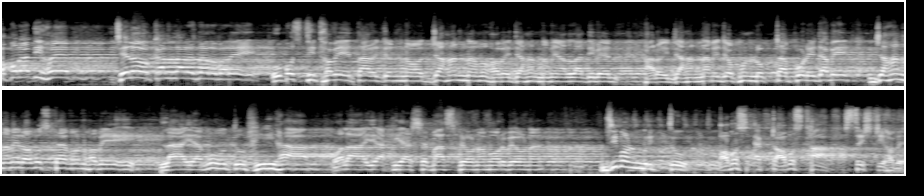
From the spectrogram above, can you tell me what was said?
অপরাধী হয়ে যে লোক আল্লাহর দরবারে উপস্থিত হবে, তার জন্য জাহান্নাম হবে, জাহান্নামে আল্লাহ দিবেন। আর ওই জাহান্নামে যখন লোকটা পড়ে যাবে, জাহান্নামের অবস্থা এমন হবে সে বাঁচবেও না, মরবেও না। জীবন মৃত্যু অবস্থা, একটা অবস্থা সৃষ্টি হবে।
